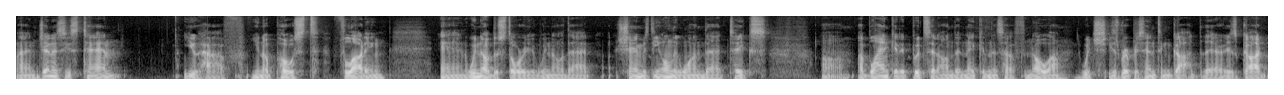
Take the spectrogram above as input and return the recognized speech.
And Genesis 10, you have, you know, post flooding, and we know the story. We know that Shem is the only one that takes uh, a blanket, it puts it on the nakedness of Noah, which is representing God. There is God,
